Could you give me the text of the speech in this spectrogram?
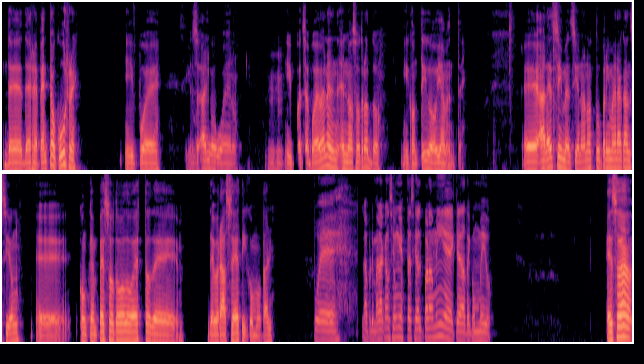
de, de repente ocurre. Y pues Sí, Eso es algo bueno. Y pues se puede ver en, en nosotros dos. Y contigo, obviamente. Eh, Alexi, mencionanos tu primera canción. eh, ¿Con qué empezó todo esto de, de Bracetti como tal? Pues la primera canción especial para mí es Quédate conmigo. Esa,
